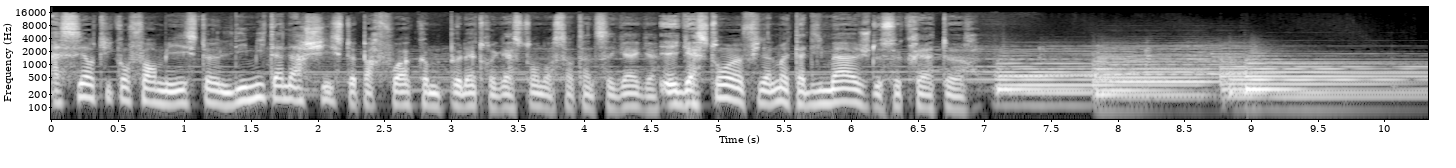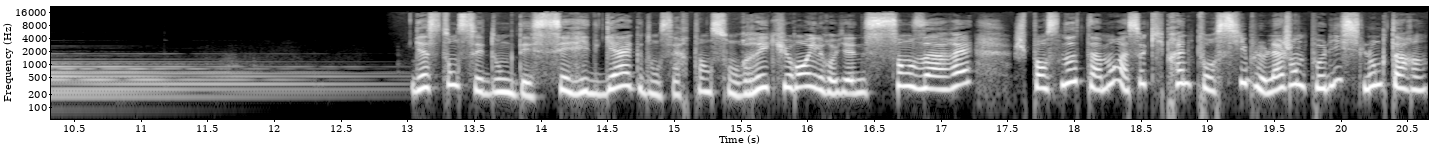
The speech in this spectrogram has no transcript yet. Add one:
assez anticonformiste, limite anarchiste parfois, comme peut l'être Gaston dans certains de ses gags. Et Gaston, finalement, est à l'image de ce créateur. Gaston, c'est donc des séries de gags dont certains sont récurrents, ils reviennent sans arrêt. Je pense notamment à ceux qui prennent pour cible l'agent de police Longtarin.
